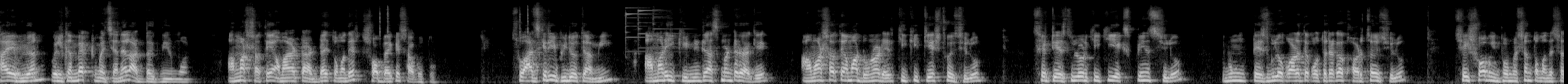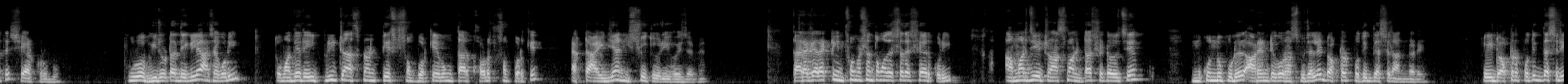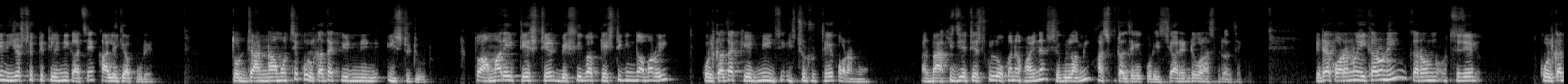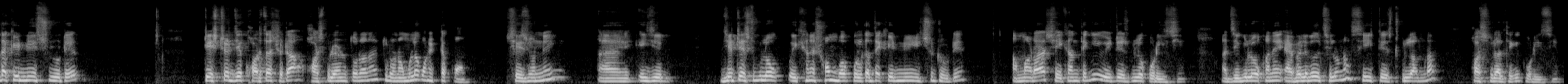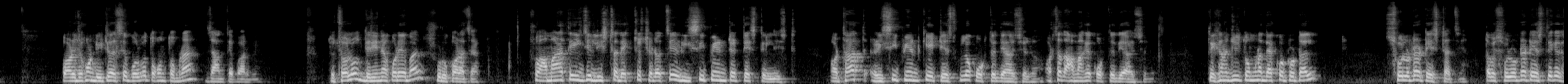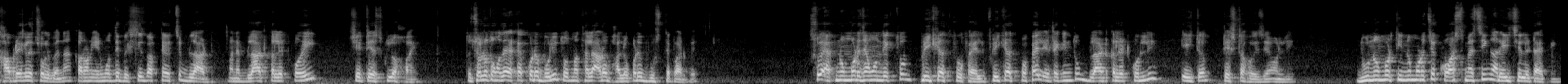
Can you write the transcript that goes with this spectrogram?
Hi everyone welcome back to my channel Adda Nirmal আমার সাথে আমার একটা আড্ডায় তোমাদের সবাইকে স্বাগত। সো আজকের এই ভিডিওতে আমি আমার এই কিডনি ট্রান্সপ্লান্টের আগে আমার সাথে আমার ডোনারের কী কী টেস্ট হয়েছিল সেই টেস্টগুলোর কী কী এক্সপিরিয়েন্স ছিল এবং টেস্টগুলো করাতে কত টাকা খরচা হয়েছিল, সেই সব ইনফরমেশন তোমাদের সাথে শেয়ার করব। পুরো ভিডিওটা দেখলে আশা করি তোমাদের এই প্রি ট্রান্সপ্লান্ট টেস্ট সম্পর্কে এবং তার খরচ সম্পর্কে একটা আইডিয়া নিশ্চয়ই তৈরি হয়ে যাবে। তার আগে একটা ইনফরমেশন তোমাদের সাথে শেয়ার করি। আমার যে ট্রান্সপ্লান্টটা সেটা হচ্ছে মুকুন্দপুরের আর এন টেগর হসপিটালে ডক্টর প্রতীক দাসের আন্ডারে তো এই ডক্টর প্রতীক দাসেরই নিজস্ব একটি ক্লিনিক আছে কালিকাপুরে। তো যার নাম হচ্ছে কলকাতা কিডনি ইনস্টিটিউট। তো আমার এই টেস্টের বেশিরভাগ টেস্টই কিন্তু আমার ওই কলকাতা কিডনি ইনস্টিটিউট থেকে করানো। আর বাকি যে টেস্টগুলো ওখানে হয় না, সেগুলো আমি হসপিটাল থেকে করিয়েছি, আর এন টেগর হসপিটাল থেকে। এটা করানো এই কারণেই, কারণ হচ্ছে যে কলকাতা কিডনি ইনস্টিটিউটের টেস্টের যে খরচা সেটা হসপিটালের তুলনায় তুলনামূলক অনেকটা কম। সেই জন্যেই এই যে যে টেস্টগুলো ওইখানে সম্ভব কলকাতা কিডনি ইনস্টিটিউটে আমরা সেখান থেকেই ওই টেস্টগুলো করিয়েছি। আর যেগুলো ওখানে অ্যাভেলেবেল ছিল না, সেই টেস্টগুলো আমরা হসপিটাল থেকে করিয়েছি। পরে যখন ডিটেলসে বলব, তখন তোমরা জানতে পারবে। তো চলো, দেরি না করে এবার শুরু করা যাক। সো আমার হাতে এই যে লিস্টটা দেখছ, সেটা হচ্ছে রিসিপিয়েন্টের টেস্টের লিস্ট অর্থাৎ রিসিপিয়েন্টকে এই টেস্টগুলো করতে দেওয়া হয়েছিল, অর্থাৎ আমাকে করতে দেওয়া হয়েছিল। তো এখানে যদি তোমরা দেখো টোটাল ষোলোটা টেস্ট আছে। তবে ষোলোটা টেস্ট থেকে ঘাবড়ে গেলে চলবে না, কারণ এর মধ্যে বেশিরভাগটা হচ্ছে ব্লাড মানে ব্লাড কালেক্ট করেই সেই টেস্টগুলো হয়। তো চলো, তোমাদের এক এক করে বলি, তোমরা তাহলে আরও ভালো করে বুঝতে পারবে। সো এক নম্বরে যেমন দেখতো প্রিক্যাথ প্রোফাইল প্রিক্যাথ প্রোফাইল এটা কিন্তু ব্লাড কালেক্ট করলেই এইটা টেস্টটা হয়ে যায় অনলি দু নম্বর, তিন নম্বর হচ্ছে ক্রস ম্যাচিং আর এই ছেলে টাইপিং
